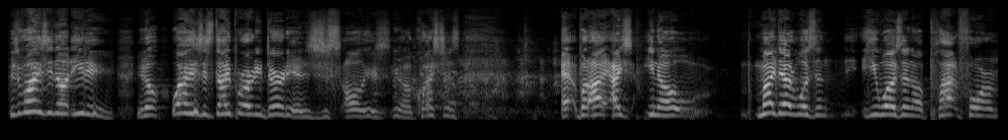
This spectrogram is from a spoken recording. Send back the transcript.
he's, why is he not eating? You know, why is his diaper already dirty? And it's just all these, you know, questions. Eh, but I, I, you know, my dad wasn't he wasn't a platform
